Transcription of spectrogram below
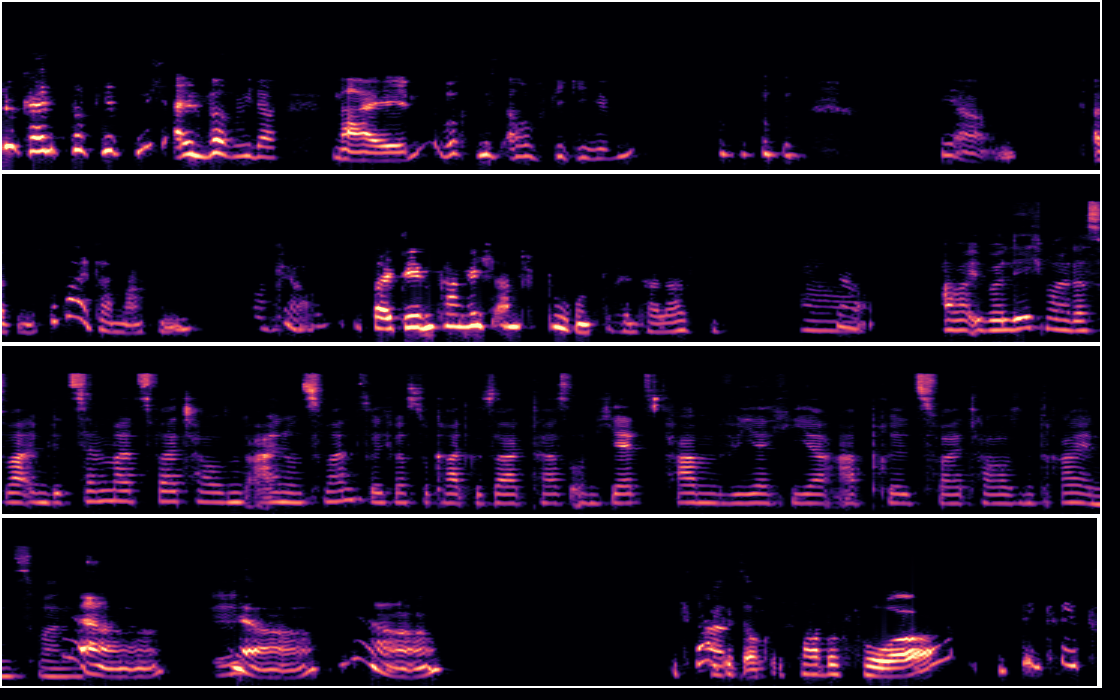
Du kannst das jetzt nicht einfach wieder. Nein, wird nicht aufgegeben. Ja, also musst du weitermachen. Okay. Ja. Seitdem fange ich an, Spuren zu hinterlassen. Ah. Ja. Aber überleg mal, das war im Dezember 2021, was du gerade gesagt hast, und jetzt haben wir hier April 2023. Ja, Ich- ja, ja. Ich sage Also. doch, ich habe vor, den Krebs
